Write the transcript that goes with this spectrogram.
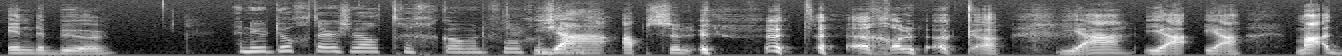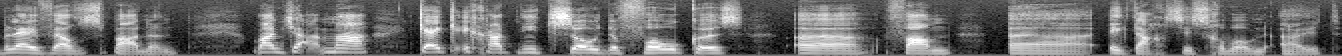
in de buurt. En uw dochter is wel teruggekomen de volgende ja, dag? absoluut. Gelukkig. Ja, ja, ja. Maar het blijft wel spannend. Want ja, maar kijk, ik had niet zo de focus uh, van uh, ik dacht, ze is gewoon uit.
